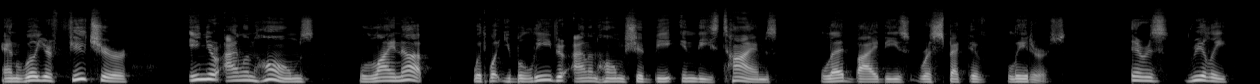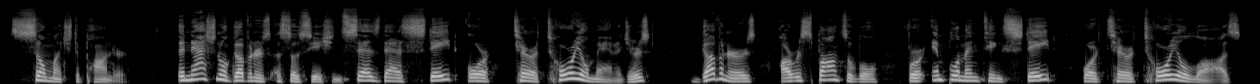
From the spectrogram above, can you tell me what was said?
And will your future in your island homes line up with what you believe your island home should be in these times, led by these respective leaders? There is really so much to ponder. The National Governors Association says that as state or territorial managers, governors are responsible for implementing state or territorial laws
